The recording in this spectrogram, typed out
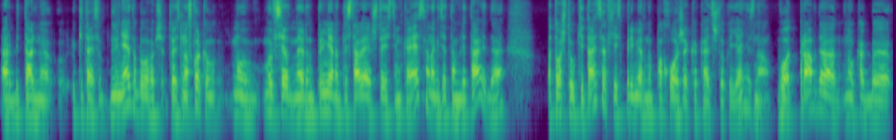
орбитальную китайцев. Для меня это было вообще... То есть насколько... Ну, мы все, наверное, примерно представляем, что есть МКС, она где-то там летает, да? А то, что у китайцев есть примерно похожая какая-то штука, я не знал. Вот, правда, ну, как бы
